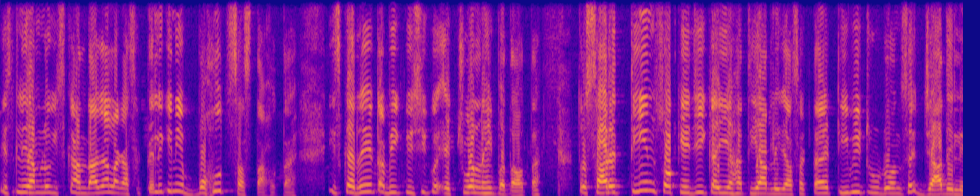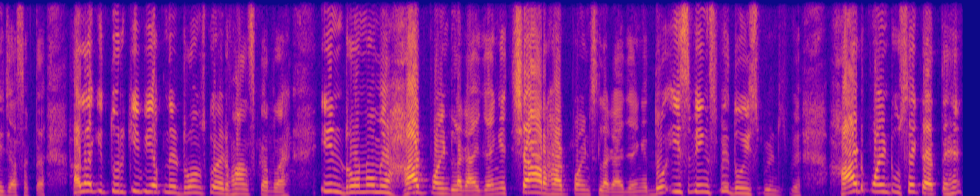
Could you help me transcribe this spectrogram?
इसलिए हम लोग इसका अंदाज़ा लगा सकते हैं, लेकिन ये बहुत सस्ता होता है। इसका रेट अभी किसी को एक्चुअल नहीं पता होता। तो साढ़े तीन सौ के जी का ये हथियार ले जा सकता है टीवी टू ड्रोन से ज़्यादा ले जा सकता है। हालाँकि तुर्की भी अपने ड्रोन को एडवांस कर रहा है। इन ड्रोनों में हार्ड पॉइंट लगाए जाएँगे, चार हार्ड पॉइंट्स लगाए जाएँगे। दो इस विंग्स पे, दो इस विंग्स पे। हार्ड पॉइंट उसे कहते हैं,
